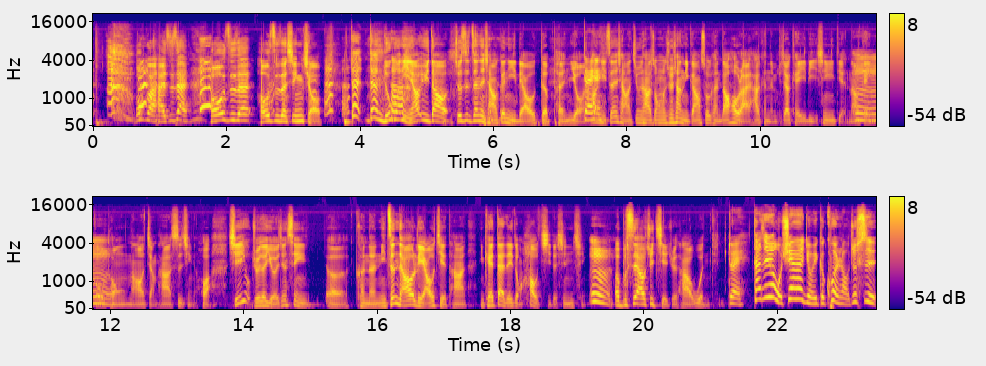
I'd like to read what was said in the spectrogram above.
我管还是在猴子的猴子的星球，但但如果你要遇到就是真的想要跟你聊的朋友，然后你真的想要进入他的状况，就像你刚刚说，可能到后来他可能比较可以理性一点，然后跟你沟通，然后讲他的事情的话，其实我觉得有一件事情，呃，可能你真的要了解他，你可以带着一种好奇的心情，嗯，而不是要去解决他的问题。对，但是因为我现在有一个困扰，就是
